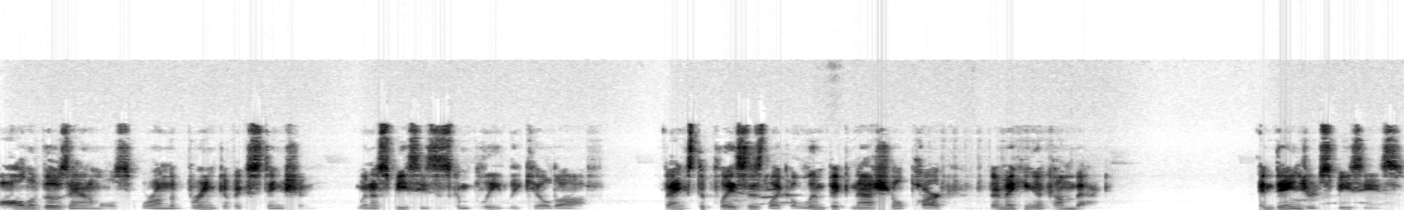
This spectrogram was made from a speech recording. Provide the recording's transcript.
All of those animals were on the brink of extinction when a species is completely killed off. Thanks to places like Olympic National Park, they're making a comeback. Endangered species,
